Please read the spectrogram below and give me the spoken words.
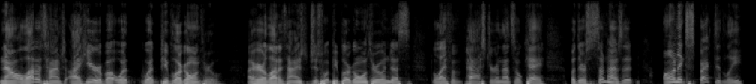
Now, a lot of times I hear about what, what people are going through. I hear a lot of times just what people are going through and just the life of a pastor, and that's okay. But there's sometimes that unexpectedly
